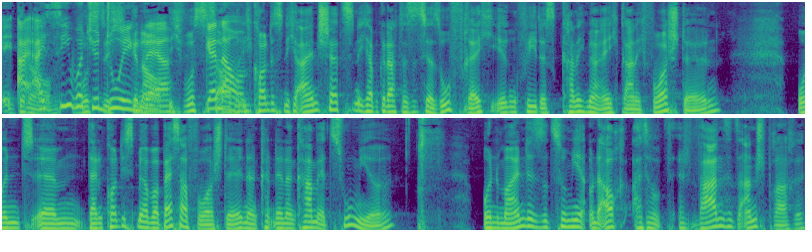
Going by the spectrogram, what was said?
I, I see what you're doing ich, genau, there. Ich wusste genau. es auch. Ich konnte es nicht einschätzen. Ich habe gedacht, das ist ja so frech irgendwie, das kann ich mir eigentlich gar nicht vorstellen. Und ähm, dann konnte ich es mir aber besser vorstellen. Dann, denn dann kam er zu mir und meinte so zu mir und auch, also Wahnsinnsansprache.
